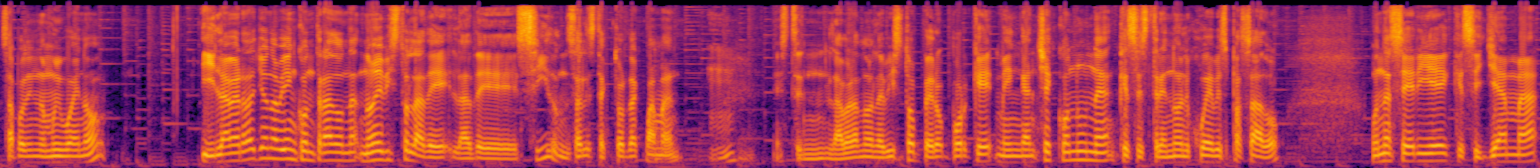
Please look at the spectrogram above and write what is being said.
Está poniendo muy bueno. Y la verdad yo no había encontrado, no he visto la de la de sí, donde sale este actor de Aquaman. Este, la verdad no la he visto, pero porque me enganché con una que se estrenó el jueves pasado. Una serie que se llama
